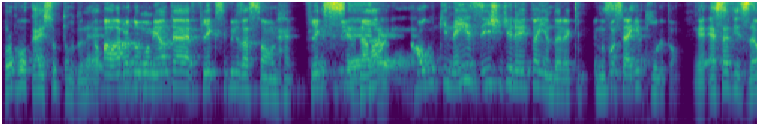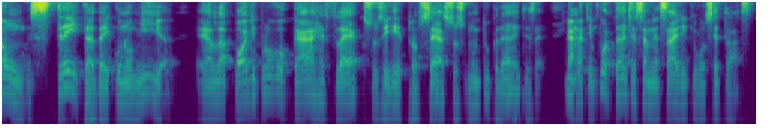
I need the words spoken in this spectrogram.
provocar isso tudo, né? A palavra do momento é flexibilização, né? Flexibilizar é... algo que nem existe direito ainda, né? Que não consegue tudo, então. É, essa visão estreita da economia, ela pode provocar reflexos e retrocessos muito grandes, né? É muito importante essa mensagem que você traz.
